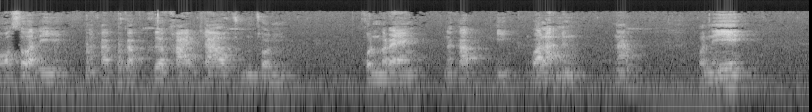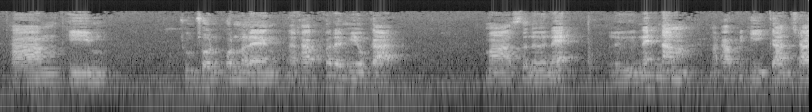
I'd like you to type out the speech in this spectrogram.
ขอสวัสดีนะครับกับเครือข่ายชาวชุมชนคนแมลงนะครับ อีกวาระหนึ่งนะวันนี้ทางทีมชุมชนคนแมลงนะครับ ก็ได้มีโอกาสมาเสนอแนะหรือแนะนำนะครับวิธีการใช้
